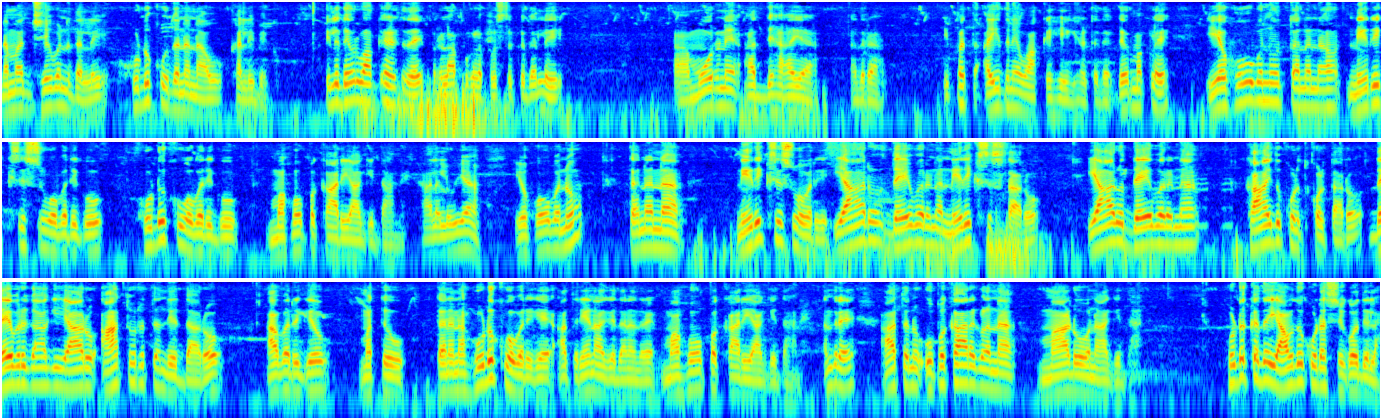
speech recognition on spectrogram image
ನಮ್ಮ ಜೀವನದಲ್ಲಿ ಹುಡುಕುವುದನ್ನು ನಾವು ಕಲಿಬೇಕು. ಇಲ್ಲಿ ದೇವ್ರ ವಾಕ್ಯ ಹೇಳ್ತದೆ, ಪ್ರಲಾಪಗಳ ಪುಸ್ತಕದಲ್ಲಿ ಮೂರನೇ ಅಧ್ಯಾಯ ಅದರ ಇಪ್ಪತ್ತೈದನೇ ವಾಕ್ಯ ಹೀಗೆ ಹೇಳ್ತದೆ. ದೇವ್ರ ಮಕ್ಕಳೇ, ಯಹೋವನು ತನ್ನನ್ನು ನಿರೀಕ್ಷಿಸುವವರಿಗೂ ಹುಡುಕುವವರಿಗೂ ಮಹೋಪಕಾರಿಯಾಗಿದ್ದಾನೆ. ಅಲಲುಯ್ಯ ಯಹೋವನು ತನ್ನನ್ನು ನಿರೀಕ್ಷಿಸುವವರಿಗೆ, ಯಾರು ದೇವರನ್ನು ನಿರೀಕ್ಷಿಸ್ತಾರೋ, ಯಾರು ದೇವರನ್ನು ಕಾಯ್ದು ಕುಳಿತುಕೊಳ್ತಾರೋ ದೇವರಿಗಾಗಿ ಯಾರು ಆತುರ ತಂದಿದ್ದಾರೋ, ಅವರಿಗೂ ಮತ್ತು ತನ್ನನ್ನು ಹುಡುಕುವವರಿಗೆ ಆತನ ಏನಾಗಿದ್ದಾನೆ ಅಂದರೆ ಮಹೋಪಕಾರಿಯಾಗಿದ್ದಾನೆ. ಅಂದರೆ ಆತನು ಉಪಕಾರಗಳನ್ನು ಮಾಡುವವನಾಗಿದ್ದಾನೆ. ಹುಡುಕದ ಯಾವುದೂ ಕೂಡ ಸಿಗೋದಿಲ್ಲ.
